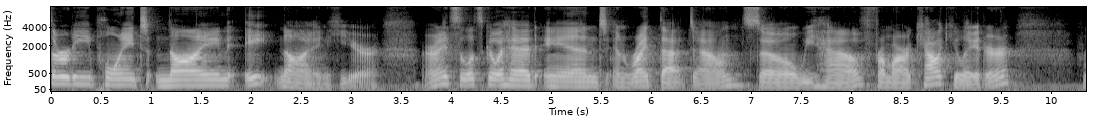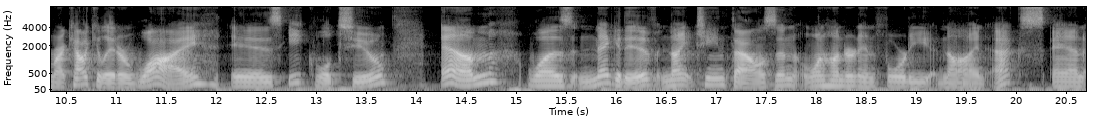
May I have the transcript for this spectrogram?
30.989 here. All right, so let's go ahead and, and write that down. So we have from our calculator, from our calculator, y is equal to M was negative 19,149x and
